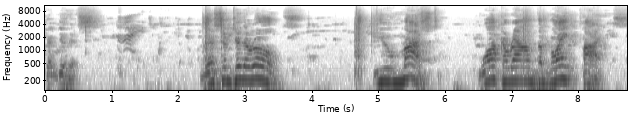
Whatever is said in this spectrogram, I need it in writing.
can do this. Listen to the rules. You must walk around the blank pies.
